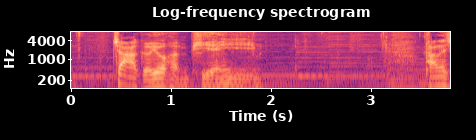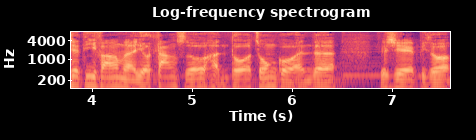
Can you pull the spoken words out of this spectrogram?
价格又很便宜。他那些地方呢，有当时有很多中国人的这些，比如说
